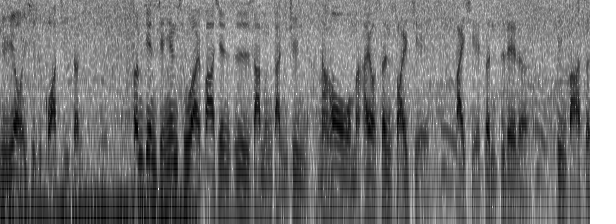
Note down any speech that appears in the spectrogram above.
女友一起去挂急诊，粪便检验出来发现是沙门杆菌，然后我们还有肾衰竭、败血症之类的。并发症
